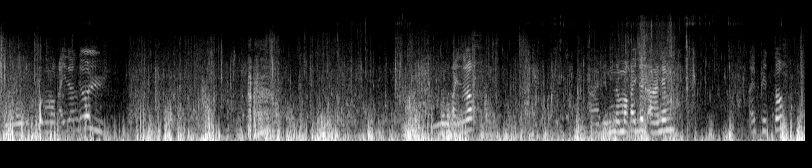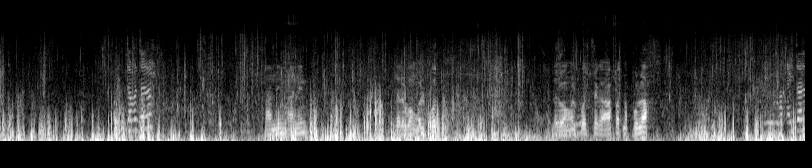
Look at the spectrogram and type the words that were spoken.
Dalawang ito mga idol. Ano mga idol? Anim na mga idol, anim. Ay, pito. Pito pa na. Anim, anim. Dalawang ulpot. Ulpot saka apat na pula. Ano mga idol?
